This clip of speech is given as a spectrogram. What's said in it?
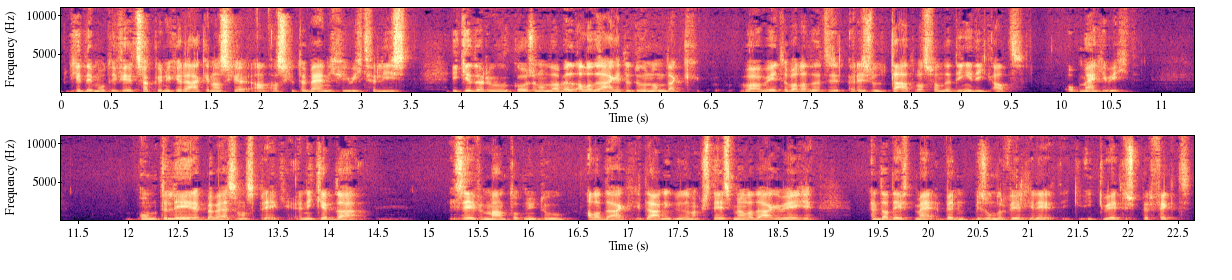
gedemotiveerd zou kunnen geraken als je, als je te weinig gewicht verliest. Ik heb ervoor gekozen om dat wel alle dagen te doen, omdat ik wou weten wat het resultaat was van de dingen die ik at op mijn gewicht. Om te leren, bij wijze van spreken. En ik heb dat zeven maanden tot nu toe alle dagen gedaan. Ik doe dat nog steeds met alle dagen wegen. En dat heeft mij bijzonder veel geleerd. Ik, ik weet dus perfect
